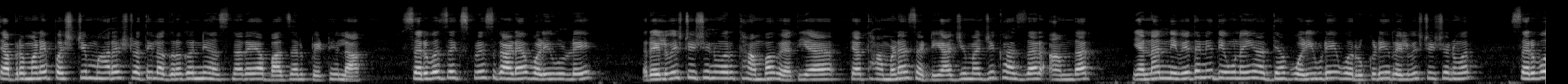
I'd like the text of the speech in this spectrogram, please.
त्याप्रमाणे पश्चिम महाराष्ट्रातील अग्रगण्य असणाऱ्या या बाजारपेठेला सर्वच एक्सप्रेस गाड्या वळीवडे रेल्वे स्टेशनवर थांबाव्यात. या त्या थांबण्यासाठी आजी माजी खासदार आमदार यांना निवेदने देऊनही अद्याप वळिवडे व रुकडी रेल्वे स्टेशनवर सर्व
